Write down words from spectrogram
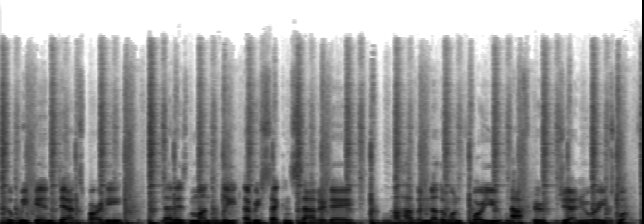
the Weekend Dance Party. That is monthly, every second Saturday. I'll have another one for you after January 12th.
